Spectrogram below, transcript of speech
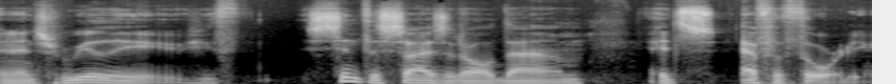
And it's really, if you synthesize it all down, it's F authority.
